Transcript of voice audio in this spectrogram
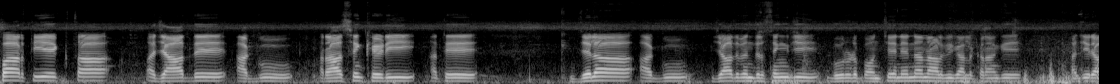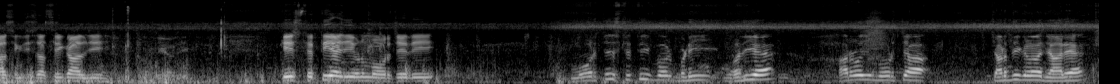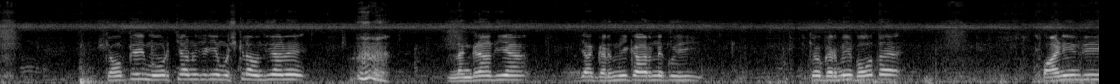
ਭਾਰਤੀ ਏਕਤਾ ਆਜ਼ਾਦ ਦੇ ਆਗੂ ਰਾਜ ਸਿੰਘ ਖੇੜੀ ਅਤੇ ਜ਼ਿਲ੍ਹਾ ਆਗੂ ਯਾਦਵਿੰਦਰ ਸਿੰਘ ਜੀ ਬੂਰੜ ਪਹੁੰਚੇ ਨੇ। ਇਹਨਾਂ ਨਾਲ ਵੀ ਗੱਲ ਕਰਾਂਗੇ। ਹਾਂਜੀ, ਰਾਜ ਸਿੰਘ ਜੀ, ਸਤਿ ਸ੍ਰੀ ਅਕਾਲ ਜੀ। ਕੀ ਸਥਿਤੀ ਹੈ ਜੀ ਹੁਣ ਮੋਰਚੇ ਦੀ? ਮੋਰਚੇ ਦੀ ਸਥਿਤੀ ਬਹੁਤ ਬੜੀ ਵਧੀਆ ਹਰ ਰੋਜ਼ ਮੋਰਚਾ ਚੜ੍ਹਦੀ ਕਲਾ ਜਾ ਰਿਹਾ ਕਿਉਂਕਿ ਮੋਰਚਿਆਂ ਨੂੰ ਜਿਹੜੀਆਂ ਮੁਸ਼ਕਲਾਂ ਆਉਂਦੀਆਂ ਨੇ ਲੰਗਰਾਂ ਦੀਆਂ ਜਾਂ ਗਰਮੀ ਕਾਰਨ ਕੋਈ ਕਿਉਂ ਗਰਮੀ ਬਹੁਤ ਹੈ ਪਾਣੀ ਦੀ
